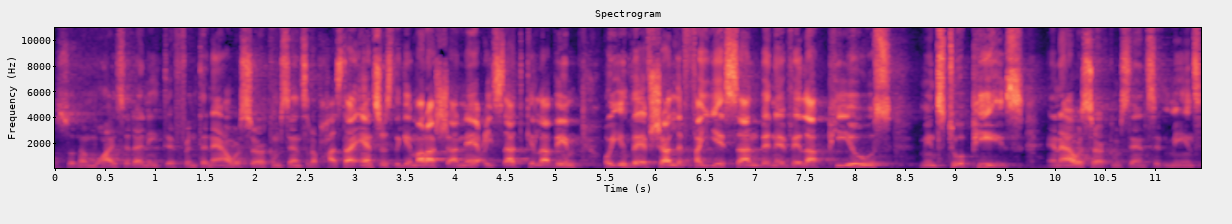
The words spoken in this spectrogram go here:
So then why is it any different than our circumstance? Rav Hasta answers the Gemara, Shaneh Isat Kilavim, Ho'il ve'efshar lefayesan benevela pius, means to appease. In our circumstance, it means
